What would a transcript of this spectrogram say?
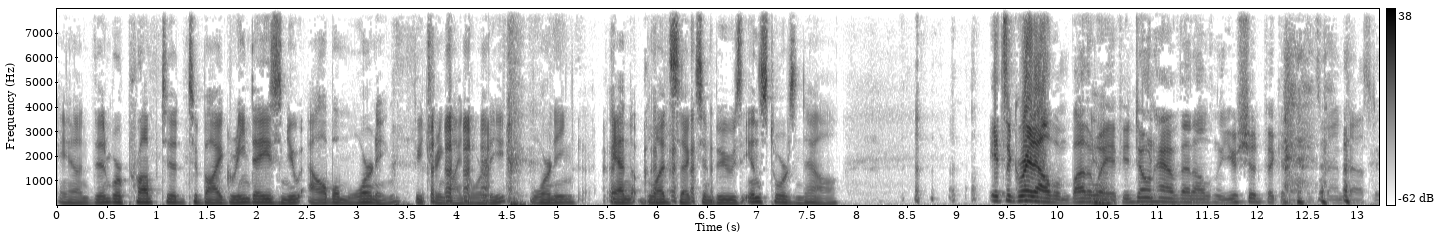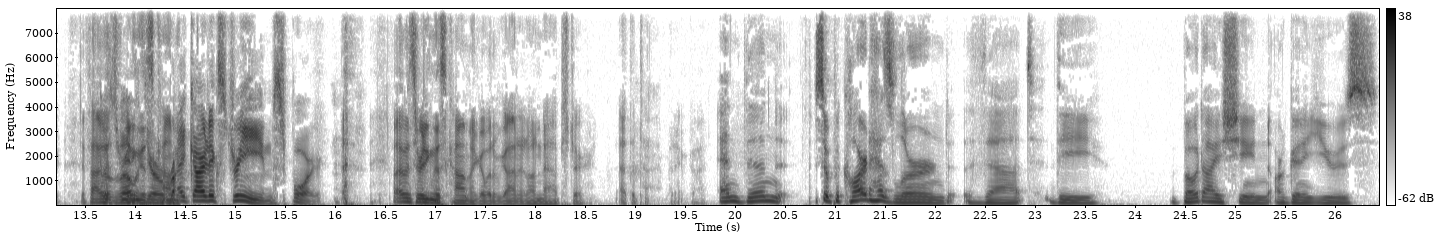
And then we're prompted to buy Green Day's new album, Warning, featuring Minority, Warning, and Blood, Sex, and Booze in stores now. It's a great album, by the Yeah. way. If you don't have that album, you should pick it up. It's fantastic. If I was reading with this your comic, right guard extreme sport. If I was reading this comic, I would have gotten it on Napster at the time. But anyway, go ahead. And then, so Picard has learned that the Bodai Shin are going to use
